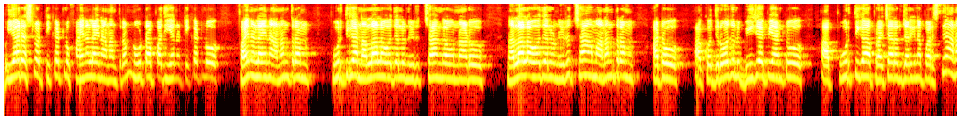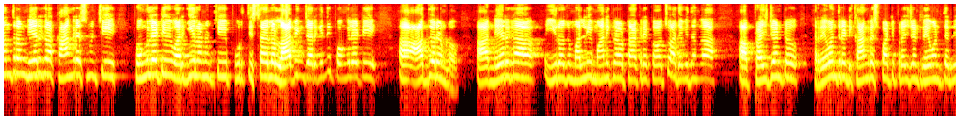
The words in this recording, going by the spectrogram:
బీఆర్ఎస్లో టికెట్లు ఫైనల్ అయిన అనంతరం నూట పదిహేను టికెట్లు ఫైనల్ అయిన అనంతరం పూర్తిగా నల్లాల ఓదెలు నిరుత్సాహంగా ఉన్నాడు. నల్లాల ఓదెలు నిరుత్సాహం అనంతరం అటు ఆ కొద్ది రోజులు బీజేపీ అంటూ ఆ పూర్తిగా ప్రచారం జరిగిన పరిస్థితి. అనంతరం నేరుగా కాంగ్రెస్ నుంచి పొంగులేటి వర్గీయుల నుంచి పూర్తి స్థాయిలో లాబింగ్ జరిగింది పొంగులేటి ఆ, ఆధ్వర్యంలో. ఆ నేరుగా ఈరోజు మళ్ళీ మాణిక్రావు ఠాకరే కావచ్చు అదేవిధంగా ఆ president Revanth Reddy Congress party president Revanth Reddy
